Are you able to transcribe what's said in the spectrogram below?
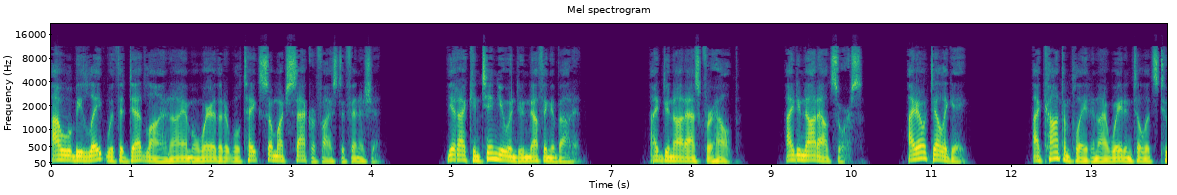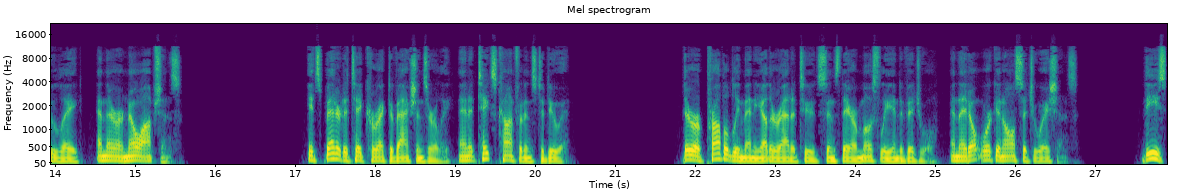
I will be late with the deadline, I am aware that it will take so much sacrifice to finish it. Yet I continue and do nothing about it. I do not ask for help. I do not outsource. I don't delegate. I contemplate and I wait until it's too late, and there are no options. It's better to take corrective actions early, and it takes confidence to do it. There are probably many other attitudes since they are mostly individual, and they don't work in all situations. These,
